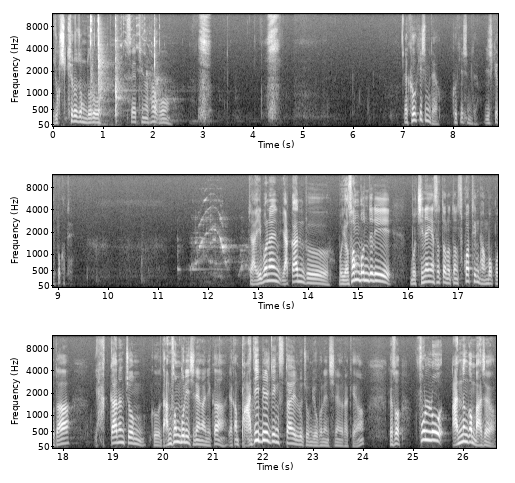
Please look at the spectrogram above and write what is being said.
60kg 정도로 세팅을 하고 네, 그거 끼시면 돼요. 그거 끼시면 돼요. 20kg 똑같아. 자, 이번엔 약간 그 뭐 여성분들이 뭐 진행했었던 어떤 squatting 방법보다 약간은 좀 그 남성분이 진행하니까 약간 바디빌딩 스타일로 좀 요번엔 진행을 할게요. 그래서 풀로 앉는 건 맞아요.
